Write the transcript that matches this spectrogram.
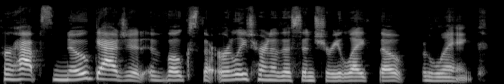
Perhaps no gadget evokes the early turn of the century like the blank.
